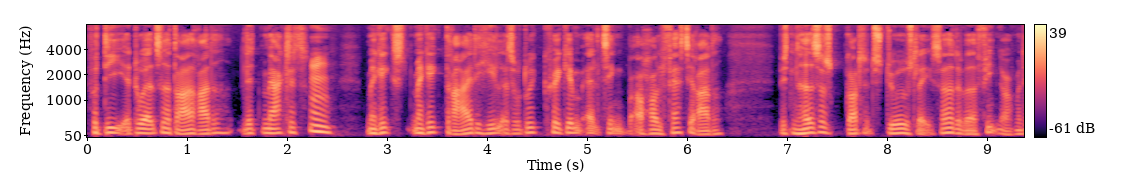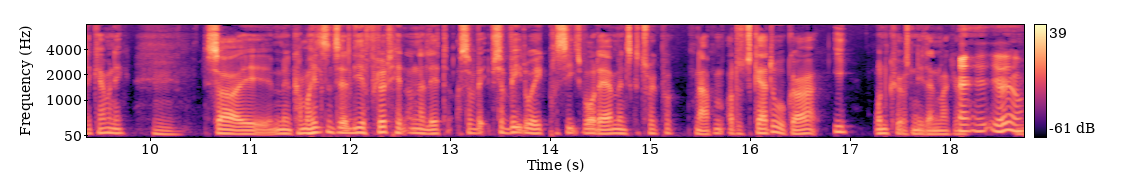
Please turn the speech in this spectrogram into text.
Fordi at du altid har drejet rettet lidt mærkeligt. Mm. Man kan, ikke, man kan ikke dreje det hele, altså du kan ikke køre igennem alting og holde fast i rettet. Hvis den havde så godt et styreudslag, så havde det været fint nok, men det kan man ikke. Mm. Så øh, man kommer hele tiden til at lige at flytte hænderne lidt, og så, ved- så ved du ikke præcis, hvor det er, man skal trykke på knappen, og du skal du jo gøre i rundkørslen i Danmark. Jo. Ja, jo, jo.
